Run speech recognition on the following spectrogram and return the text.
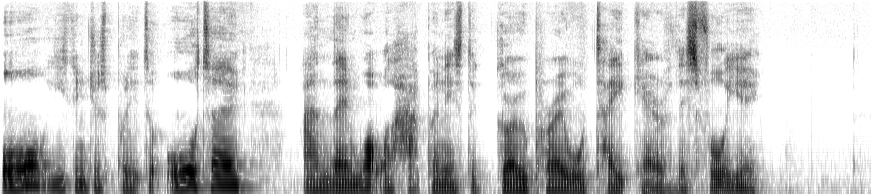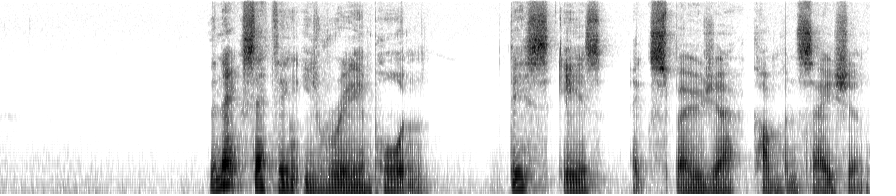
or you can just put it to auto and then what will happen is the GoPro will take care of this for you. The next setting is really important. This is exposure compensation.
